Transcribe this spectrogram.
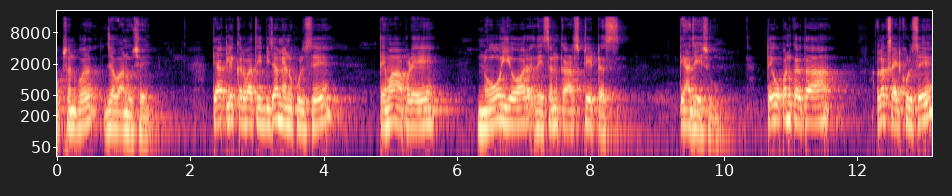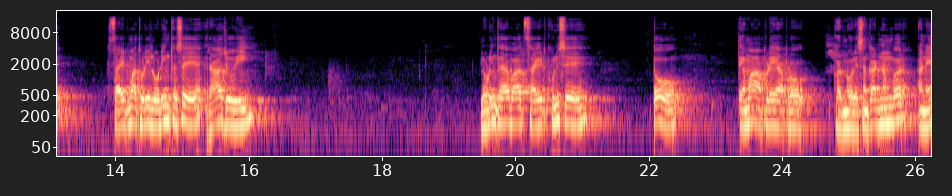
ઓપ્શન પર જવાનું છે. ત્યાં ક્લિક કરવાથી બીજા મેનુ ખુલશે, તેમાં આપણે know your ration card status ત્યાં જઈશું. તે ઓપન કરતાં અલગ સાઇટ ખુલશે સાઇટમાં થોડી લોડિંગ થશે, રાહ જોવી. લોડિંગ થયા બાદ સાઇટ ખુલશે તો તેમાં આપણે આપણો ઘરનો રેશન કાર્ડ નંબર અને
